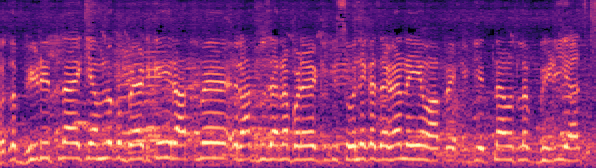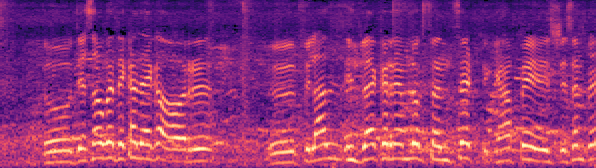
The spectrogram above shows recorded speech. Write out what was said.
मतलब भीड़ इतना है कि हम लोग को बैठ के ही रात में रात गुजारना पड़ेगा क्योंकि सोने का जगह नहीं है वहाँ पे क्योंकि इतना मतलब भीड़ ही आज। तो जैसा होगा देखा जाएगा और फ़िलहाल इंजॉय कर रहे हैं हम लोग सनसेट यहाँ पे स्टेशन पे।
